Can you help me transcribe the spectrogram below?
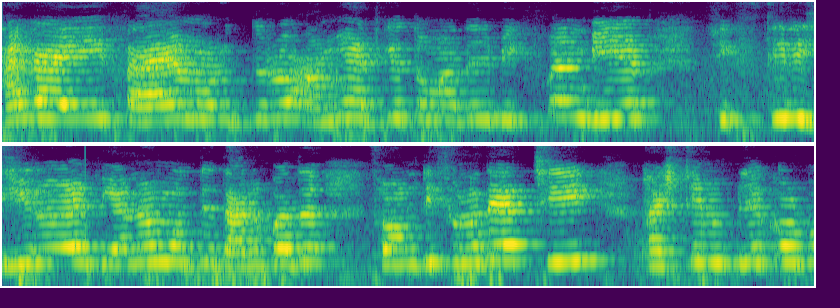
Hi guys I am Arudra আমি আজকে তোমাদের big fan BF six three zero এর পিয়ানোর মধ্যে দারুপাদা সংটি শোনাতে যাচ্ছি। ফার্স্টে আমি প্লে করব।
